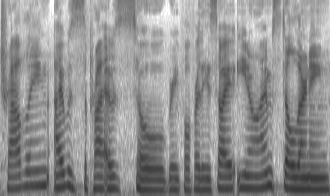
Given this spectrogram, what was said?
traveling, I was surprised. I was so grateful for these. So I, you know, I'm still learning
